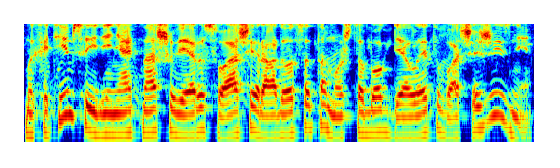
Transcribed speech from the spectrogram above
Мы хотим соединять нашу веру с вашей и радоваться тому, что Бог делает в вашей жизни.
